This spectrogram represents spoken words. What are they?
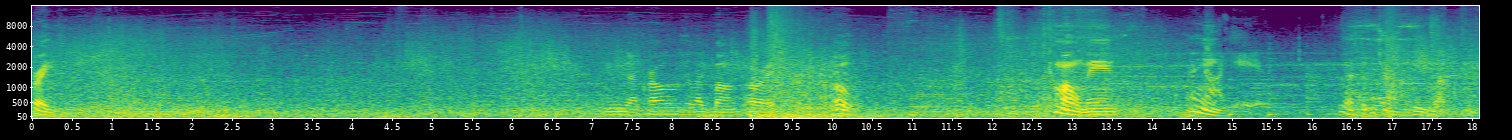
crazy. You gotta crawl over here like bomb. Alright. Oh. Come on, man. Dang. That's what we're trying to do.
